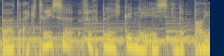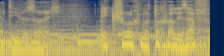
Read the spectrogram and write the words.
buiten actrice verpleegkundige is in de palliatieve zorg. Ik vroeg me toch wel eens af,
